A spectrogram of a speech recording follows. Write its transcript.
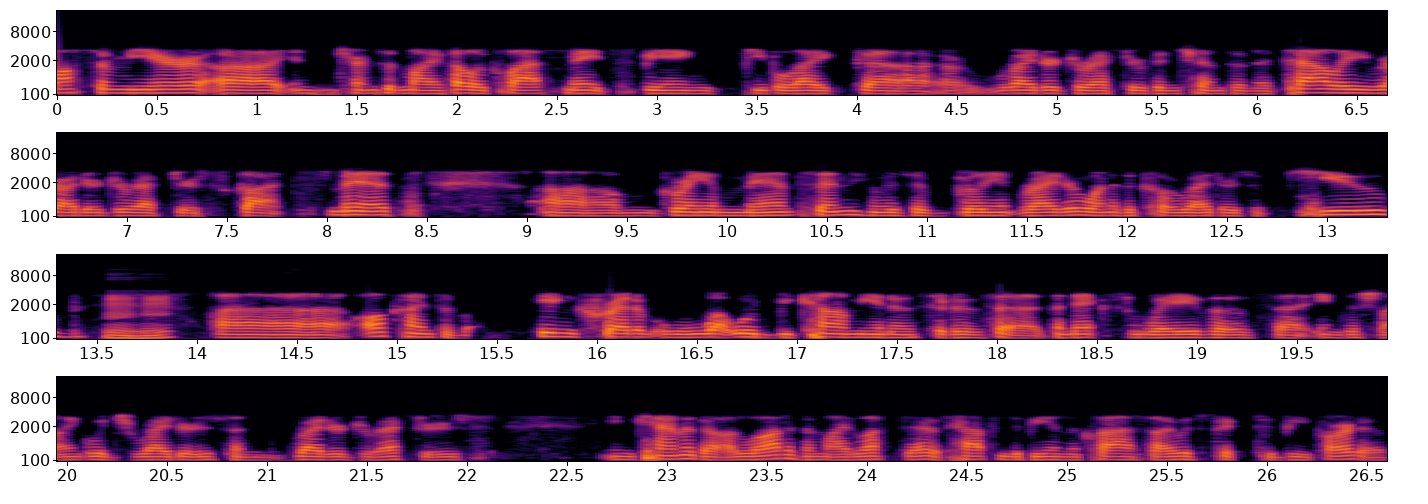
awesome year uh, in terms of my fellow classmates being people like uh, writer director Vincenzo Natali, writer director Scott Smith. Um, Graeme Manson, who is a brilliant writer, one of the co-writers of Cube hmm uh, all kinds of incredible, what would become, you know, sort of uh, the next wave of uh, English language writers and writer directors in Canada. A lot of them I lucked out, happened to be in the class I was picked to be part of.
